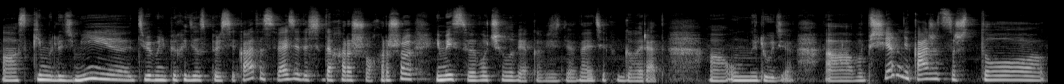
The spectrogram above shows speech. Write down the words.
а, с какими людьми тебе бы не приходилось пересекаться, связи это всегда хорошо. Хорошо иметь своего человека везде, знаете, как говорят а, умные люди. А вообще, мне кажется, что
